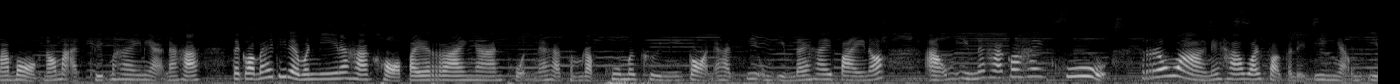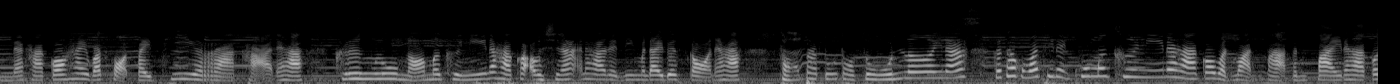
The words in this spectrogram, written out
มาบอกเนาะมาอัดคลิปให้เนี่ยนะคะ แต่ก่อนไปให้ที่เด็ดวันนี้นะคะ ขอไปรายงานผลนะคะสำหรับคู่เมื่อคืนนี้ก่อนนะคะที่อุ๋มอิ่มได้ให้ไปเนาะอ่าอุ๋มอิ่มนะคะก็ให้คู่ระหว่างนะคะวัตฟอร์ดกับเรดดิ้งเนี่ยอุ้มอิมนะคะ ก็ให้วัตฟอร์ดไปที่ราคานะคะ ครึ่งลูกเนาะเมื่อคืนนี้นะคะ ก็เอาชนะนะคะเรดดิ้งมาได้ด้วยสกอร์นะคะ2ประตูต่อศูนย์เลยนะ ก็เท่ากับว่าทีเด็ดคู่เมื่อคืนนี้นะคะ ก็หวานหวานปากกันไปนะคะ ก็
